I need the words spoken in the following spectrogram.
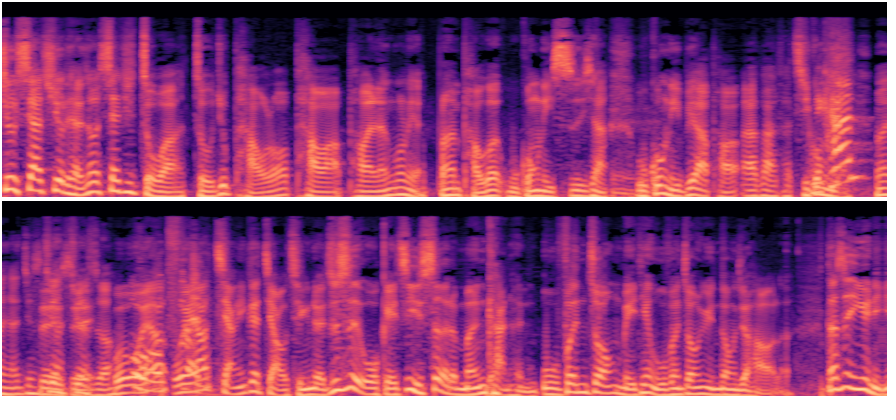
就下去了，想说下去走啊，走就跑咯，跑啊，跑两公里，不然跑个五公里试一下。五公里不要跑啊，跑跑七公里。你看，就这样子。我我要我要讲一个矫情的，就是我给自己设的门槛很五分钟，每天五分钟运动就好了。但是因为你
